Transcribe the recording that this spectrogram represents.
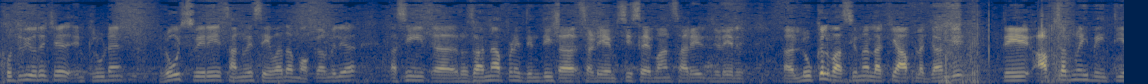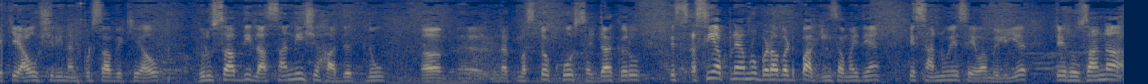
ਖੁਦ ਵੀ ਉਹਦੇ 'ਚ ਇਨਕਲੂਡ ਹਾਂ। ਰੋਜ਼ ਸਵੇਰੇ ਸਾਨੂੰ ਇਹ ਸੇਵਾ ਦਾ ਮੌਕਾ ਮਿਲਿਆ। ਅਸੀਂ ਰੋਜ਼ਾਨਾ ਆਪਣੇ ਦਿਨ ਦੀ ਅ, ਸਾਡੇ ਐਮਸੀ ਸਹਿਬਾਨ ਸਾਰੇ ਜਿਹੜੇ ਲੋਕਲ ਵਾਸੀ ਉਹਨਾਂ ਲੱਗ ਕੇ ਆਪ ਲੱਗਾਂਗੇ। ਤੇ ਆਪ ਸਭ ਨੂੰ ਇਹ ਬੇਨਤੀ ਹੈ ਕਿ ਆਓ ਸ਼੍ਰੀ ਅਨੰਦਪੁਰ ਸਾਹਿਬ ਵਿਖੇ ਆਓ। ਗੁਰੂ ਸਾਹਿਬ ਦੀ ਲਾਸਾਨੀ ਸ਼ਹਾਦਤ ਨੂੰ ਨਤਮਸਤਕ ਹੋ ਸਜਦਾ ਕਰੋ ਤੇ ਅਸੀਂ ਆਪਣੇ ਆਪ ਨੂੰ ਬੜਾ ਵਡਭਾਗੀ ਸਮਝਦੇ ਹਾਂ ਕਿ ਸਾਨੂੰ ਇਹ ਸੇਵਾ ਮਿਲੀ ਹੈ ਤੇ ਰੋਜ਼ਾਨਾ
